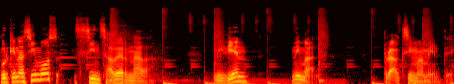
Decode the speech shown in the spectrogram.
Porque nacimos sin saber nada, ni bien ni mal. Próximamente.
